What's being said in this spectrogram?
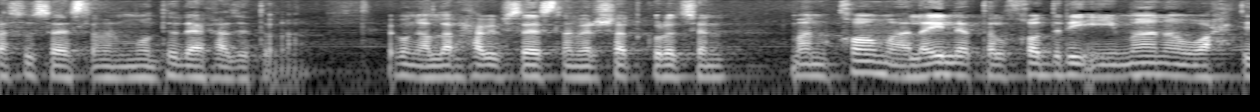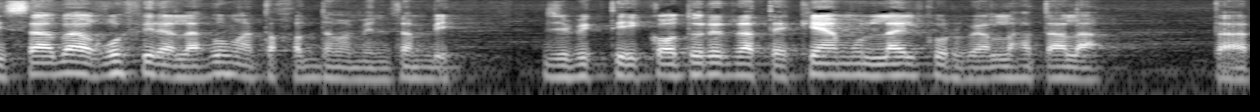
রাসুসাহ ইসলামের মধ্যে দেখা যেত না। এবং আল্লাহর হাবিব সাহা ইসলাম এরশাদ করেছেন, মান কম আলাইলাতাল কদরি ইমানা ওয়াহতিসাবা গফির আলাহু মা তকদ্দামা মিন জাম্বি যে ব্যক্তি এই কদরের রাতে কেয়ামুল্লাইল করবে, আল্লাহ তাআলা তার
